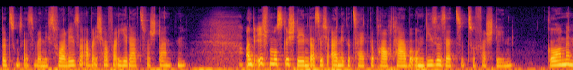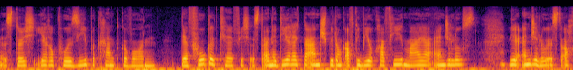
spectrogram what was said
beziehungsweise wenn ich es vorlese, aber ich hoffe, jeder hat es verstanden. Und ich muss gestehen, dass ich einige Zeit gebraucht habe, um diese Sätze zu verstehen. Gorman ist durch ihre Poesie bekannt geworden. Der Vogelkäfig ist eine direkte Anspielung auf die Biografie Maya Angelus. Wie Angelou ist auch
